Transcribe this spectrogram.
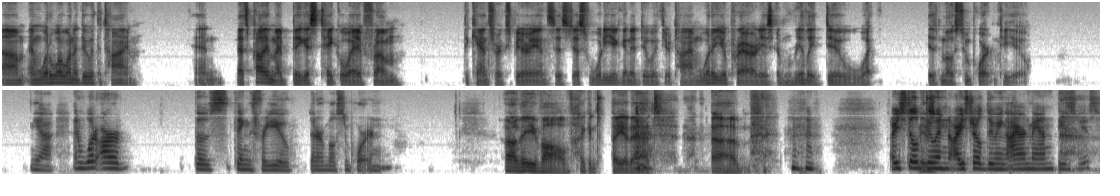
um, and what do i want to do with the time? And that's probably my biggest takeaway from the cancer experience is just what are you going to do with your time? What are your priorities? And really do what is most important to you. Yeah and what are those things for you that are most important? Uh, they evolve i can tell you that. Um, are you still doing are you still doing ironman these days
